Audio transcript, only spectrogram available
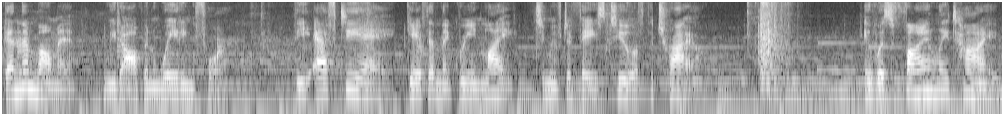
Then the moment we'd all been waiting for. The FDA gave them the green light to move to phase two of the trial. It was finally time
